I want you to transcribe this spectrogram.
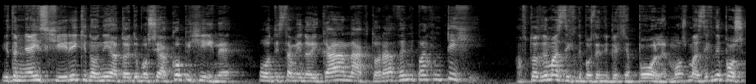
Ήταν μια ισχυρή κοινωνία. Το εντυπωσιακό π.χ. είναι ότι στα μινοϊκά ανάκτορα δεν υπάρχουν τείχοι. Αυτό δεν μας δείχνει πως δεν υπήρχε πόλεμος, μας δείχνει πως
